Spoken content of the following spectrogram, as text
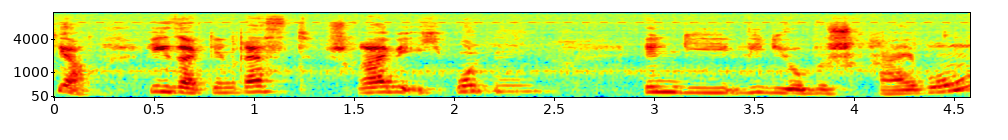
Ja, wie gesagt, den Rest schreibe ich unten in die Videobeschreibung.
